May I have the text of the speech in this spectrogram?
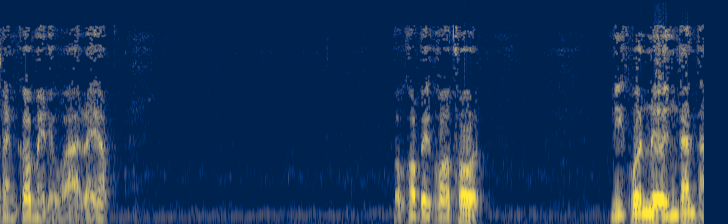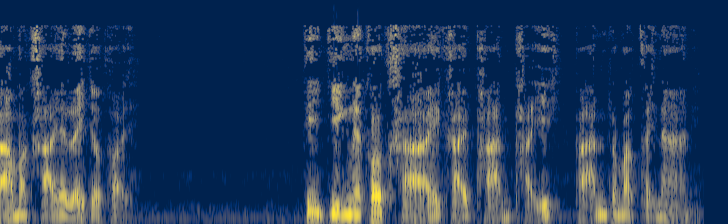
ท่านก็ไม่ได้ว่าอะไรครับพอเขาไปขอโทษ มีคนหนึ่งท่านถามมาขายอะไรเจ้าถอย ที่จริงเนี่ยเขาขายขายผานไถผานสำหรับไถนาเนี่ย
